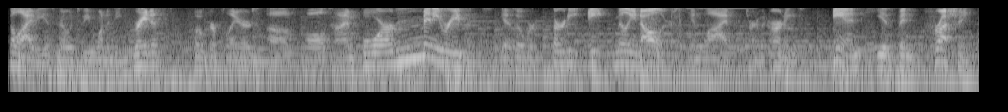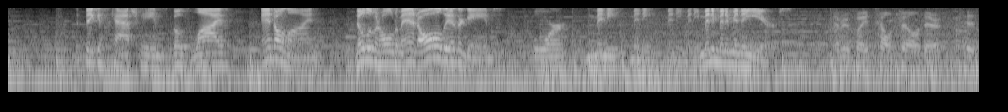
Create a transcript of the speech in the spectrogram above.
Phil Ivey is known to be one of the greatest poker players of all time for many reasons. He has over $38 million in live tournament earnings, and he has been crushing the biggest cash games, both live and online, No Limit Hold'em, and all the other games for many, many, many, many, many, many, many years. Everybody tell Phil their his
